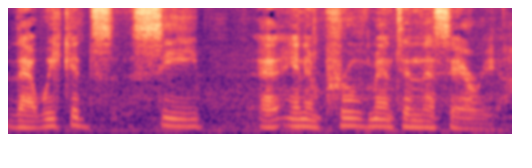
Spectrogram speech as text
that we could see an improvement in this area.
